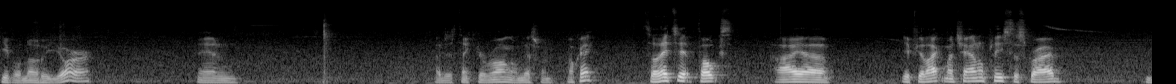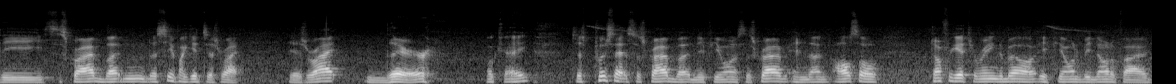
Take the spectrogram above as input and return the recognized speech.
people know who you are. And I just think you're wrong on this one. Okay? So that's it, folks. I, uh, if you like my channel, please subscribe. The subscribe button, let's see if I get this right, is right there. Okay? Just push that subscribe button if you want to subscribe. And then also, don't forget to ring the bell if you want to be notified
